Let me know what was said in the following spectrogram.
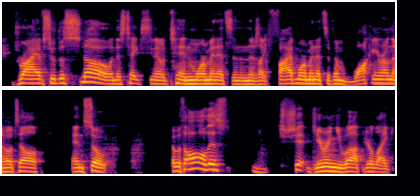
drives through the snow, and this takes you know ten more minutes, and then there's like five more minutes of him walking around the hotel. And so, with all this shit gearing you up, you're like,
